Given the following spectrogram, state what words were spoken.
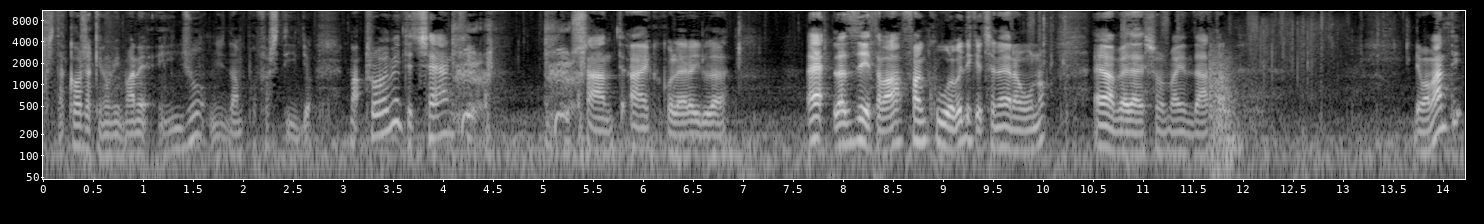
Questa cosa che non rimane in giù mi dà un po' fastidio. Ma probabilmente c'è anche pulsante. Ah, ecco qual era il... Eh, la Z, va? Fanculo. Vedi che ce n'era uno. Eh, vabbè, adesso ormai è andata. Andiamo avanti.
